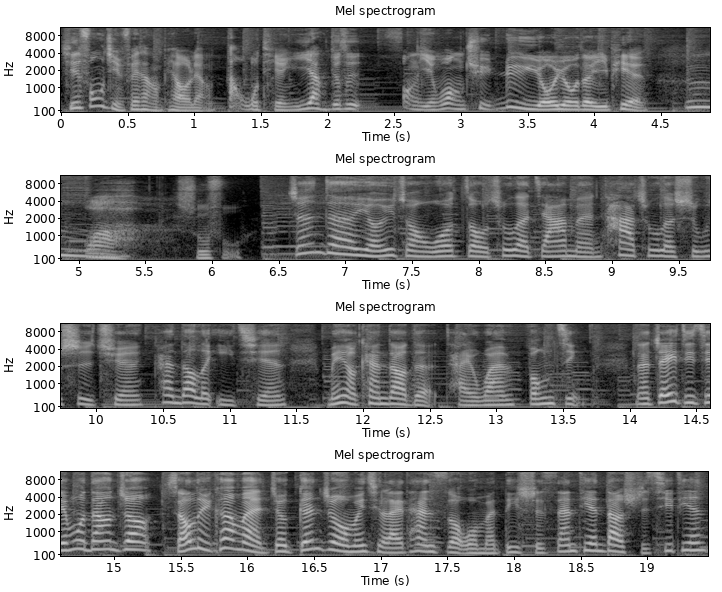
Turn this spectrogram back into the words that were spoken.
其实风景非常漂亮，稻田一样就是。放眼望去，绿油油的一片，嗯，哇，舒服，真的有一种我走出了家门，踏出了舒适圈，看到了以前没有看到的台湾风景。那这一集节目当中，小旅客们就跟着我们一起来探索，我们第十三天到十七天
